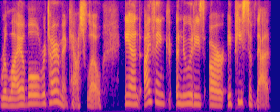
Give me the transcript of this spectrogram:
reliable retirement cash flow. And I think annuities are a piece of that.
